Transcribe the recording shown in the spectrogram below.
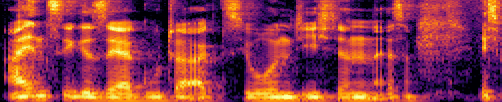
einzige sehr gute Aktion, die ich dann. Also ich,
